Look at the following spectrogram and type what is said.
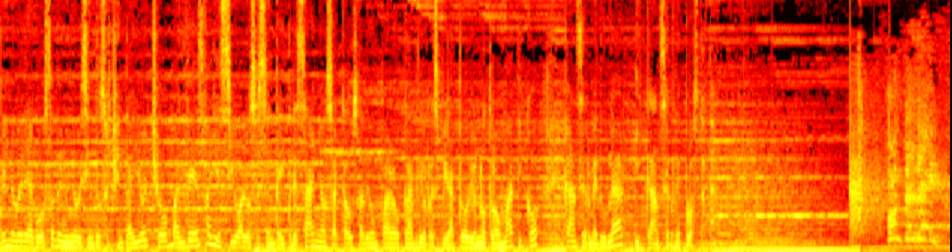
El 9 de agosto de 1988, Valdés falleció a los 63 años a causa de un paro cardiorrespiratorio no traumático, cáncer medular y cáncer de próstata. ¡Monterrey!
